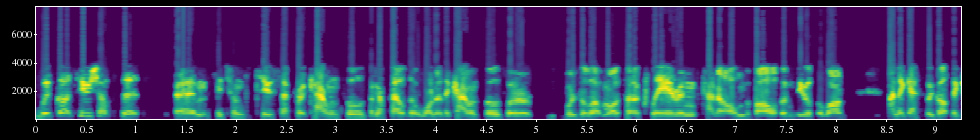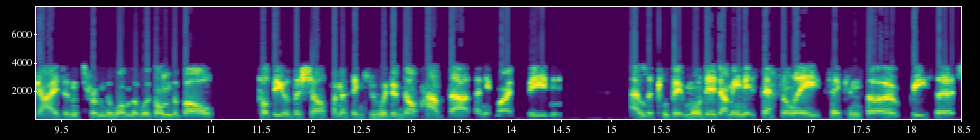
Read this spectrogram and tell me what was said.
we've got two shops that um, sit under two separate councils, and I felt that one of the councils were, was a lot more sort of clear and kind of on the ball than the other one. And I guess we got the guidance from the one that was on the ball for the other shop. And I think if we'd have not had that, then it might have been a little bit muddied. I mean, it's definitely taken sort of research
